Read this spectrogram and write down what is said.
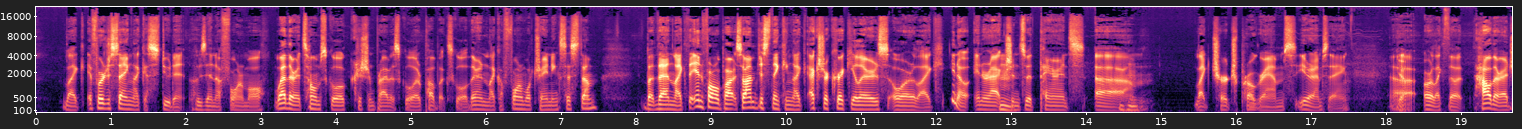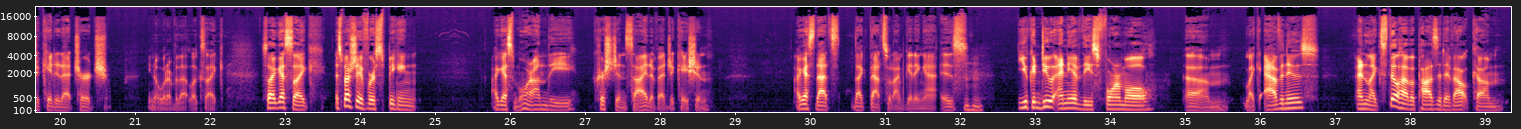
like if we're just saying like a student who's in a formal whether it's homeschool, Christian private school or public school, they're in like a formal training system. But then like the informal part, so I'm just thinking like extracurriculars or like, you know, interactions with parents, um like church programs, you know what I'm saying? Uh, Yeah. or like the how they're educated at church, you know, whatever that looks like. So I guess like especially if we're speaking I guess more on the Christian side of education. I guess that's like that's what I'm getting at is Mhm. you can do any of these formal um like avenues and like still have a positive outcome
